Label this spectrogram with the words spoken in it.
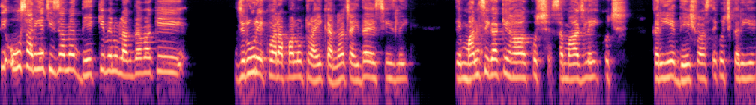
ਤੇ ਉਹ ਸਾਰੀਆਂ ਚੀਜ਼ਾਂ ਮੈਂ ਦੇਖ ਕੇ ਮੈਨੂੰ ਲੱਗਦਾ ਵਾ ਕਿ ਜ਼ਰੂਰ ਇੱਕ ਵਾਰ ਆਪਾਂ ਨੂੰ ਟਰਾਈ ਕਰਨਾ ਚਾਹੀਦਾ ਇਸ ਚੀਜ਼ ਲਈ। ਤੇ ਮਨ ਸੀਗਾ ਕਿ ਹਾਂ ਕੁਝ ਸਮਾਜ ਲਈ ਕੁਝ ਕਰੀਏ ਦੇਸ਼ ਵਾਸਤੇ ਕੁਝ ਕਰੀਏ।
